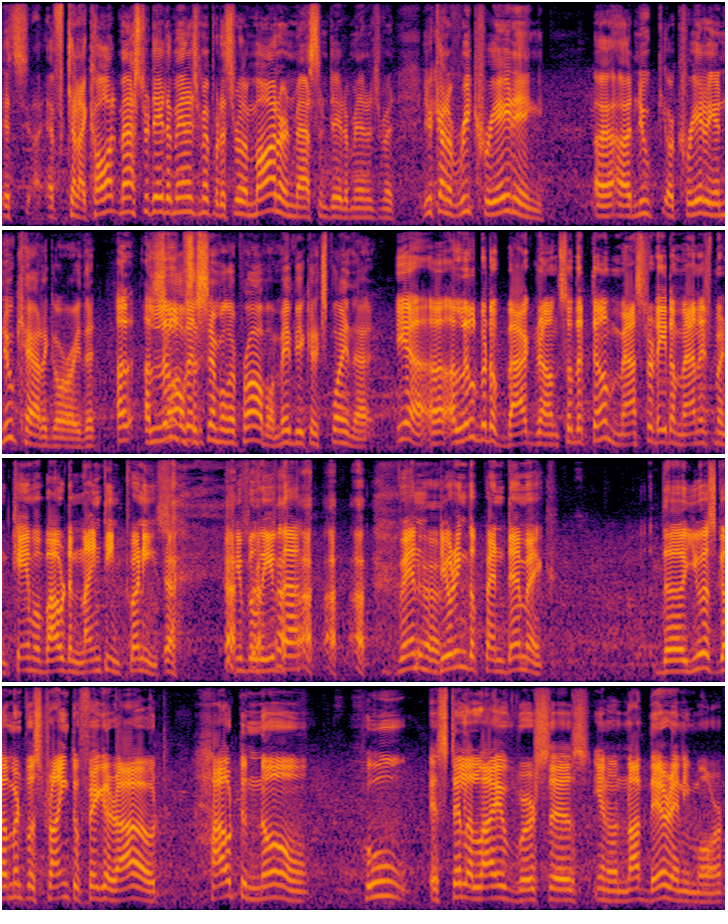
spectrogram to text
it's, can I call it master data management? But it's really modern master data management. You're kind of recreating a, a, new, or creating a new category that a, a solves bit, a similar problem. Maybe you could explain that. Yeah, a, little bit of background. So the term master data management came about in 1920s. Yeah. Can you believe that? when, during the pandemic, the US government was trying to figure out how to know who is still alive versus you know, not there anymore,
